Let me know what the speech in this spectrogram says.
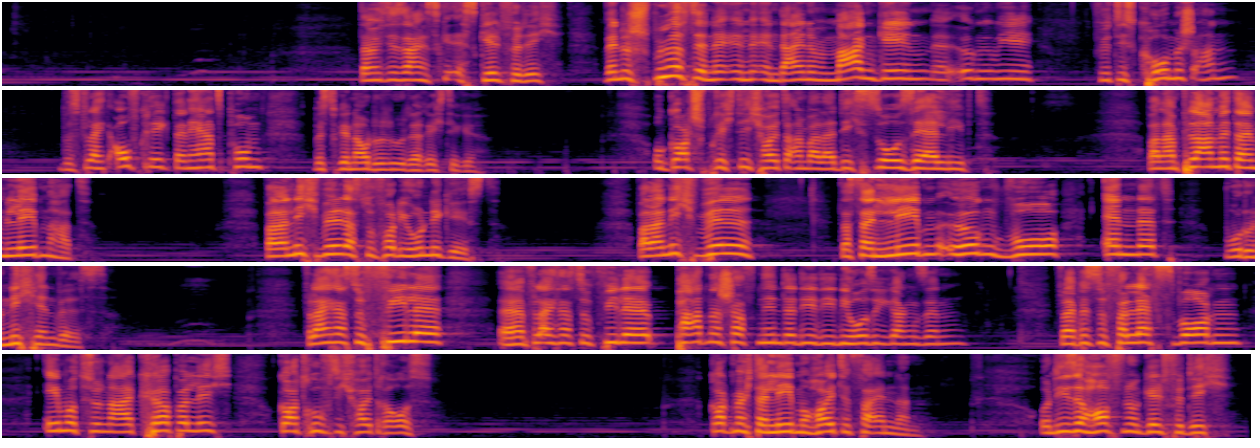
Dann möchte ich sagen, es, gilt für dich. Wenn du spürst in, in, in deinem Magen gehen, äh, irgendwie fühlt sich komisch an, bist vielleicht aufgeregt, dein Herz pumpt, bist du genau du, der Richtige. Und Gott spricht dich heute an, weil er dich so sehr liebt. Weil er einen Plan mit deinem Leben hat. Weil er nicht will, dass du vor die Hunde gehst. Weil er nicht will, dass dein Leben irgendwo endet, wo du nicht hin willst. Vielleicht hast du viele, äh, vielleicht hast du viele Partnerschaften hinter dir, die in die Hose gegangen sind. Vielleicht bist du verletzt worden, emotional, körperlich. Gott ruft dich heute raus. Gott möchte dein Leben heute verändern. Und diese Hoffnung gilt für dich.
